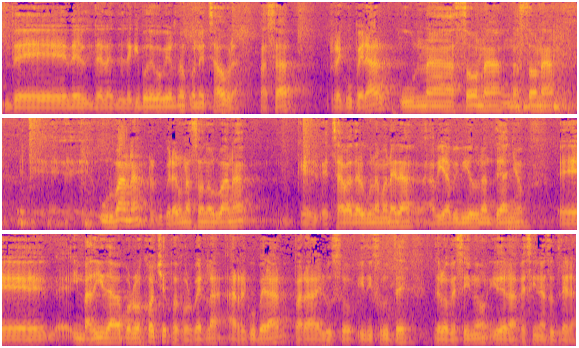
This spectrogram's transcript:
del equipo de gobierno con esta obra, pasar, recuperar una zona, una zona eh, urbana, recuperar una zona urbana que estaba de alguna manera, había vivido durante años eh, invadida por los coches, pues volverla a recuperar para el uso y disfrute de los vecinos y de las vecinas utreras.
